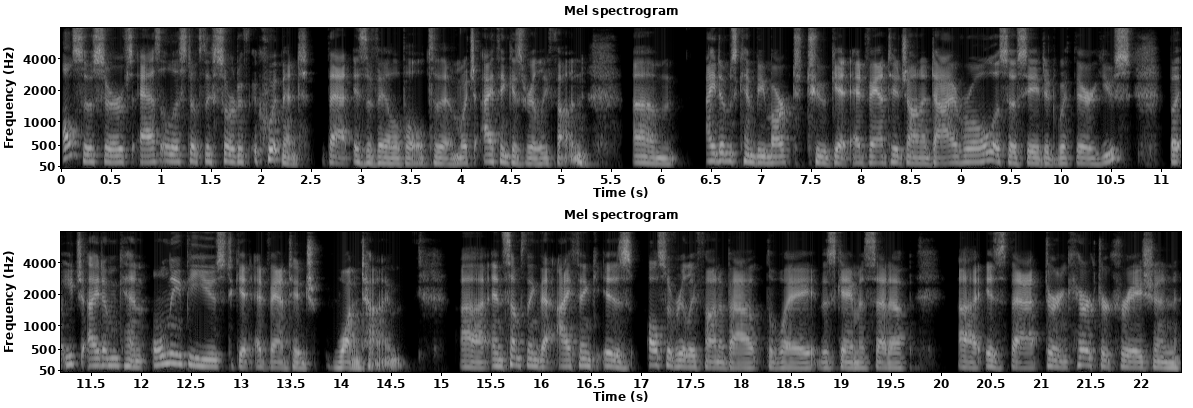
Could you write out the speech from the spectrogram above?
also serves as a list of the sort of equipment that is available to them, which I think is really fun. Um, items can be marked to get advantage on a die roll associated with their use, but each item can only be used to get advantage one time. Uh, and something that I think is also really fun about the way this game is set up uh, is that during character creation,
